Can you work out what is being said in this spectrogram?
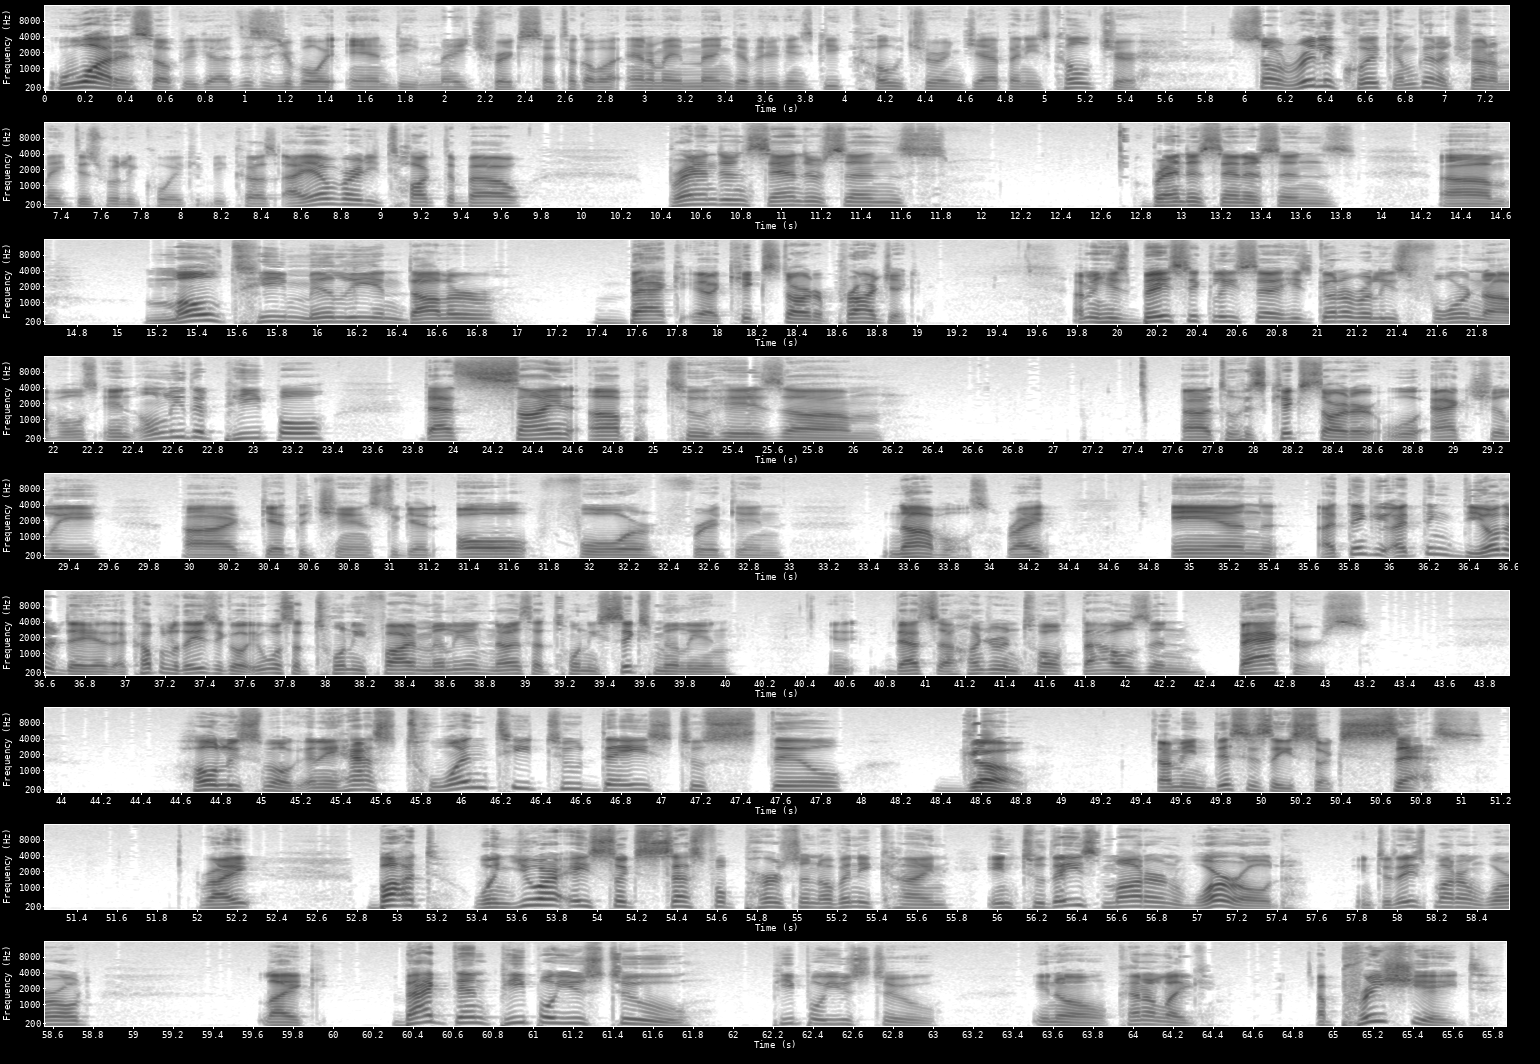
What is up, you guys? This is your boy Andy Matrix. I talk about anime, manga, video games, geek culture, and Japanese culture. So, really quick, I'm gonna try to make this really quick because I already talked about Brandon Sanderson's Brandon Sanderson's um, multi-million dollar back uh, Kickstarter project. I mean, he's basically said he's gonna release four novels, and only the people that sign up to his um uh, to his Kickstarter will actually uh, get the chance to get all four freaking novels, right? And I think I think the other day, a couple of days ago, it was at 25 million. Now it's at 26 million. That's 112,000 backers. Holy smoke! And it has 22 days to still go. I mean, this is a success, right? But when you are a successful person of any kind in today's modern world, in today's modern world, like back then people used to people used to you know kind of like appreciate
